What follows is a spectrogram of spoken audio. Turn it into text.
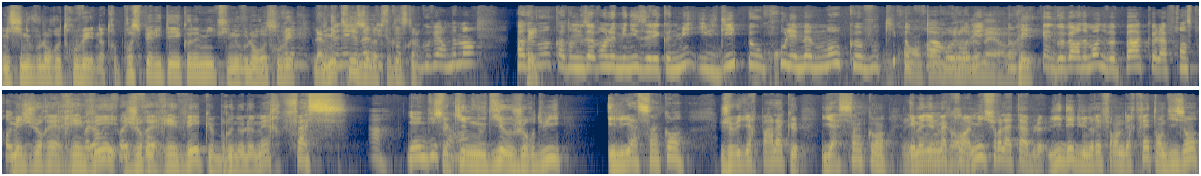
mais si nous voulons retrouver notre prospérité économique, si nous voulons retrouver la maîtrise de notre destin. le gouvernement Pardon, quand nous avons le ministre de l'économie, il dit peu ou prou les mêmes mots que vous. Qui peut croire aujourd'hui qu'un gouvernement ne veut pas que la France produise Mais j'aurais rêvé, j'aurais rêvé que Bruno Le Maire fasse ah, ce qu'il nous dit aujourd'hui, il y a cinq ans. Je veux dire par là qu'il y a cinq ans, Emmanuel Macron a mis sur la table l'idée d'une réforme des retraites en disant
